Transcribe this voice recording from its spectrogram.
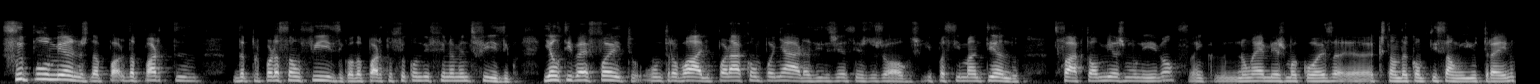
se pelo menos da, da parte da preparação física ou da parte do seu condicionamento físico e ele tiver feito um trabalho para acompanhar as exigências dos jogos e para se mantendo de facto ao mesmo nível, se bem que não é a mesma coisa eh, a questão da competição e o treino,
